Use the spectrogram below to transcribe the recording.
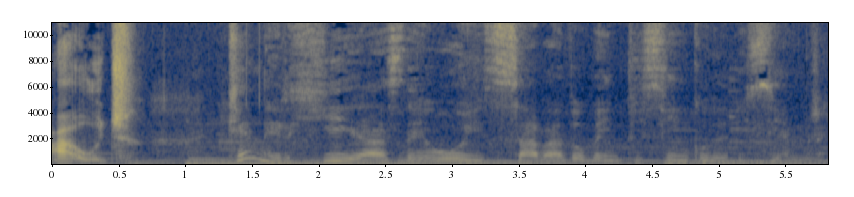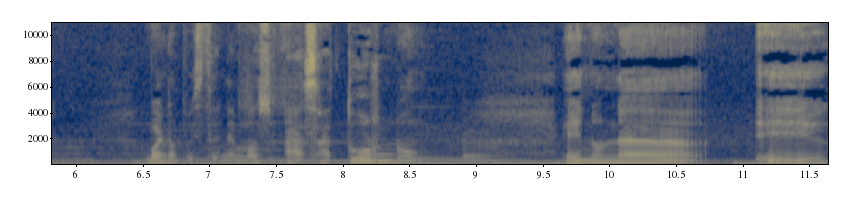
¡Auch! ¿Qué energías de hoy, sábado 25 de diciembre? Bueno, pues tenemos a Saturno en una eh,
